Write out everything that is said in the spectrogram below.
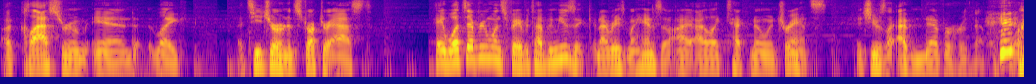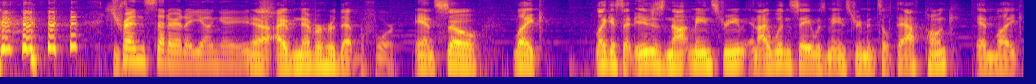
a classroom and like a teacher or an instructor asked, "Hey, what's everyone's favorite type of music?" And I raised my hand and said, "I, I like techno and trance." And she was like, "I've never heard that before." trendsetter at a young age Yeah, I've never heard that before. And so, like, like I said, it is not mainstream, and I wouldn't say it was mainstream until Daft Punk and like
